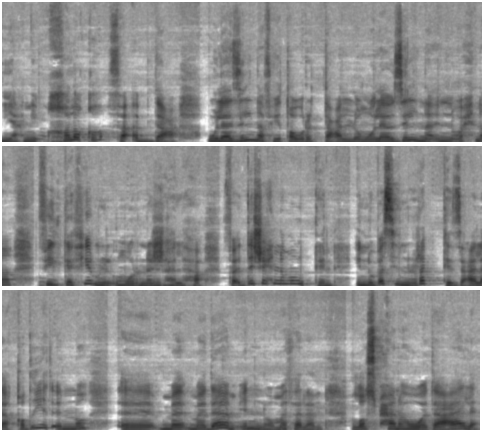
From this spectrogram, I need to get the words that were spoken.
يعني خلق فأبدع. ولا زلنا في طور التعلم ولا زلنا إنه إحنا في الكثير من الأمور نجهلها. فقديش إحنا ممكن إنه بس نركز على قضية إنه آه، ما دام إنه مثلا الله سبحانه وتعالى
